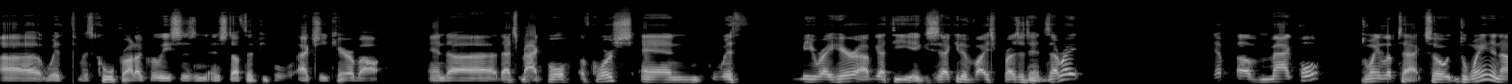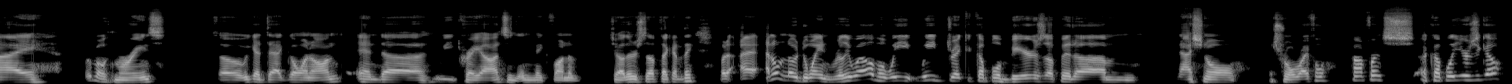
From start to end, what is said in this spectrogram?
uh, with with cool product releases and, and, stuff that people actually care about, and uh, that's Magpul, of course. And with me right here, I've got the executive vice president. Is that right? Yep, of Magpul, Duane Liptak. So Duane and I, we're both Marines, so we got that going on, and uh, we crayons and, and, make fun of each other, stuff that kind of thing. But I, I don't know Duane really well, but we we drank a couple of beers up at um, National Patrol Rifle Conference a couple of years ago.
